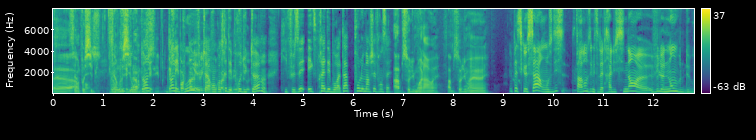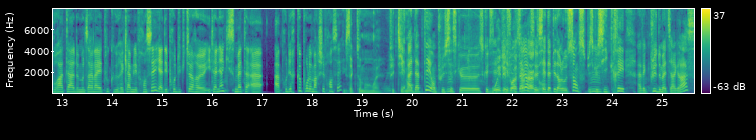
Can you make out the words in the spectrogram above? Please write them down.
Euh, c'est impossible. dans, les pouilles, tu as rencontré des producteurs qui faisaient exprès des burrata pour le marché français. Absolument. Voilà, ouais. Absolument. Parce que ça, on se dit, pardon, mais ça doit être hallucinant, euh, vu le nombre de burrata, de mozzarella et tout que réclament les Français. Il y a des producteurs euh, italiens qui se mettent à, à produire que pour le marché français Exactement, ouais, effectivement. Et adapté en plus, c'est ce que, ce que disait oui, tout à l'heure, c'est aussi adapté dans l'autre sens, puisque mm. s'il crée avec plus de matière grasse,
